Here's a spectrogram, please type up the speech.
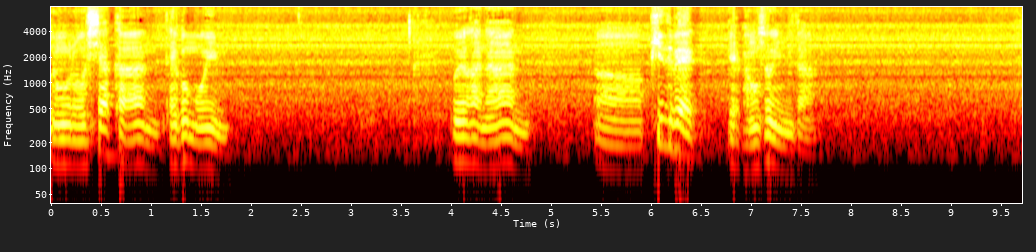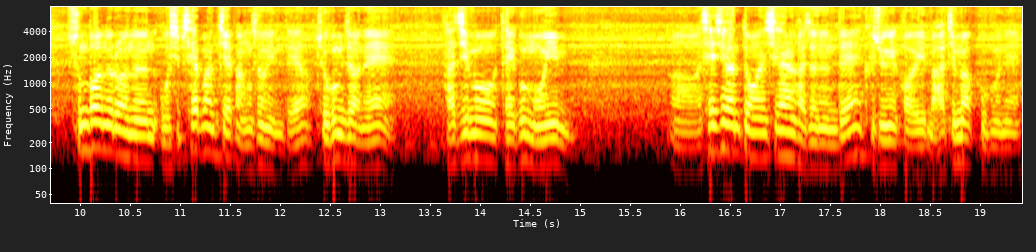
음으로 시작한 대구 모임 에 관한 어, 피드백의 방송입니다. 순번으로는 53번째 방송인데요. 조금 전에 다지모 대구 모임 어, 3시간 동안 시간을 가졌는데 그 중에 거의 마지막 부분에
